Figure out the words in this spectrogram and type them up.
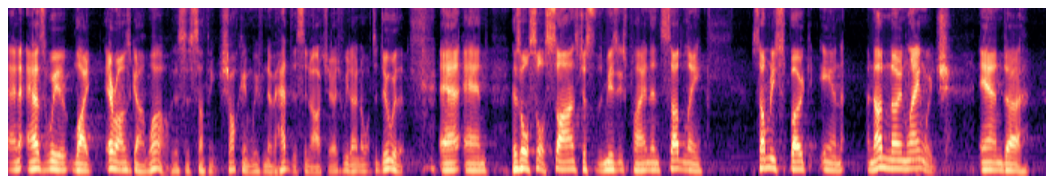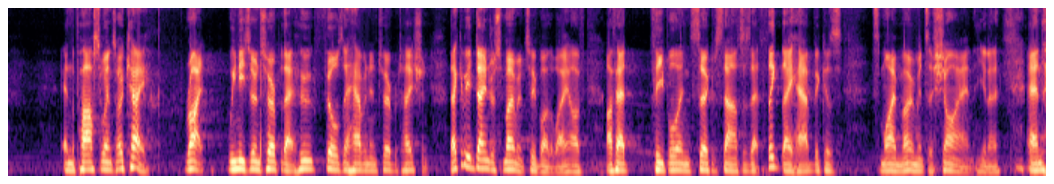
and as we're like, everyone's going, whoa, this is something shocking. We've never had this in our church. We don't know what to do with it. And, and there's all sorts of signs, just the music's playing. And then suddenly somebody spoke in an unknown language. And, uh, and the pastor went, okay, right, we need to interpret that. Who feels they have an interpretation? That could be a dangerous moment, too, by the way. I've, I've had people in circumstances that think they have because it's my moment to shine, you know, and,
